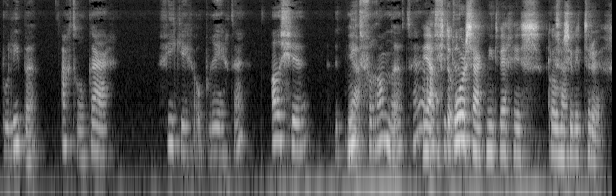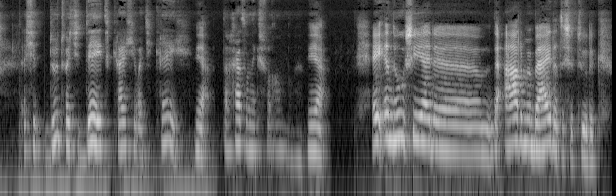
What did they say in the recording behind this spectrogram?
polypen achter elkaar, vier keer geopereerd, hè. Als je het niet Ja. verandert, hè. ja als, je de doet- oorzaak niet weg is, komen Exact. ze weer terug. Als je doet wat je deed, krijg je wat je kreeg. Ja. Dan gaat er niks veranderen. Ja. Hey, en hoe zie jij de, de adem erbij? Dat is natuurlijk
